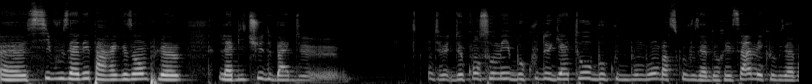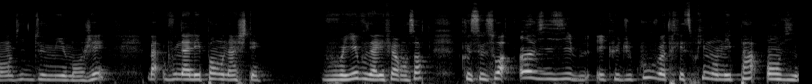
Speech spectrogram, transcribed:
Euh, si vous avez par exemple l'habitude bah, de consommer beaucoup de gâteaux, beaucoup de bonbons parce que vous adorez ça, mais que vous avez envie de mieux manger, bah, vous n'allez pas en acheter. Vous voyez, vous allez faire en sorte que ce soit invisible et que du coup votre esprit n'en ait pas envie.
